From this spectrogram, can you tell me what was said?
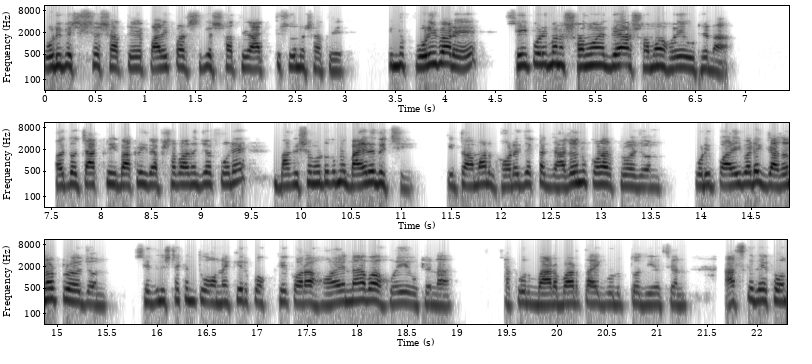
পরিবেশের সাথে, পারিপার্শ্বিকের সাথে আত্মীয় স্বজনের সাথে। কিন্তু পরিবারে সেই পরিমাণ সময় দেওয়ার সময় হয়ে ওঠে না। হয়তো চাকরি, বাকরি, ব্যবসা, বাণিজ্য করে বাকি সময়টুকু আমি বাইরে দিচ্ছি। কিন্তু আমার ঘরে যে একটা যাজন করার প্রয়োজন পারিবারিক যাজনের প্রয়োজন, সে জিনিসটা কিন্তু অনেকের পক্ষে করা হয় না বা হয়ে ওঠে না। ঠাকুর বারবার তাই গুরুত্ব দিয়েছেন। আজকে দেখুন,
